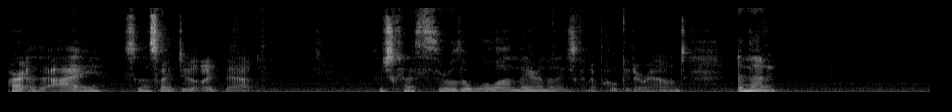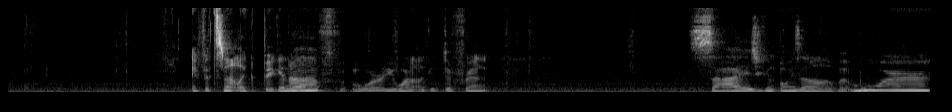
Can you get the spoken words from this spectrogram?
part of the eye. So that's why I do it like that. I just kind of throw the wool on there and then I just kind of poke it around. And then if it's not like big enough or you want it like a different size, you can always add a little bit more.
